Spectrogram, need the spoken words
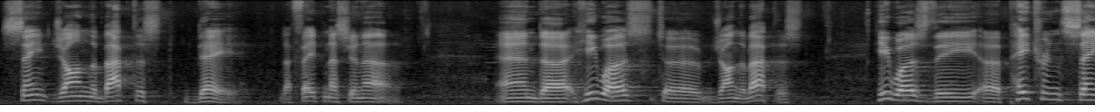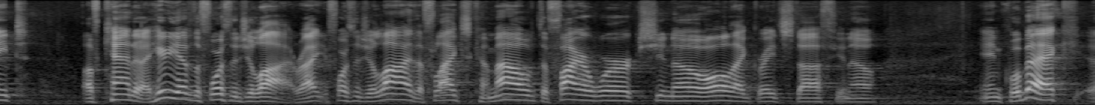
St. John the Baptist Day la fête nationale. And uh, he was, uh, John the Baptist, he was the uh, patron saint of Canada. Here you have the 4th of July, right? 4th of July, the flags come out, the fireworks, you know, all that great stuff. You know. In Quebec, uh,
